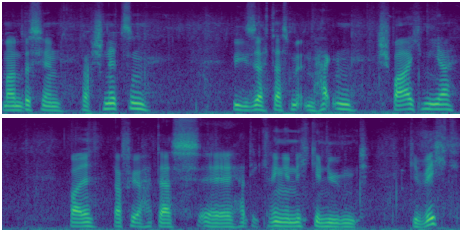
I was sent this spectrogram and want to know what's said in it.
mal ein bisschen was schnitzen, wie gesagt, das mit dem Hacken spare ich mir, weil dafür hat, das, äh, hat die Klinge nicht genügend Gewicht.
